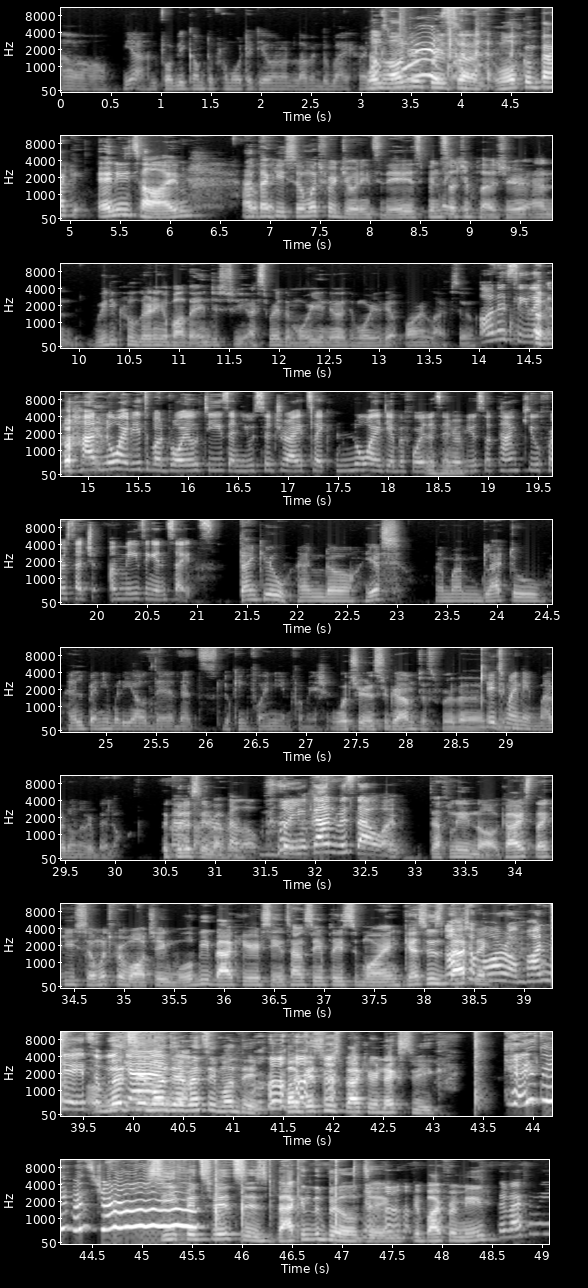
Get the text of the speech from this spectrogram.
uh, yeah, I'll probably come to promote it here on Lovin Dubai. One hundred percent. Welcome back anytime. And Perfect. thank you so much for joining today. It's been thank such you. a pleasure and really cool learning about the industry. I swear, the more you know, the more you get far in life. So honestly, like I had no ideas about royalties and usage rights, like no idea before this mm-hmm. interview. So thank you for such amazing insights. Thank you, and uh, yes, I'm, I'm glad to help anybody out there that's looking for any information. What's your Instagram, just for the? It's people? my name, Maradona Rebello. The coolest name ever. you can't miss that one. Definitely not. Guys, thank you so much for watching. We'll be back here, same time, same place tomorrow. And guess who's not back? Not tomorrow, next... Monday. It's oh, a weekend. Let's say Monday. I meant say Monday. but guess who's back here next week? Casey Fitzgerald. C Fitz Fitz is back in the building. Goodbye from me. Goodbye from me.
